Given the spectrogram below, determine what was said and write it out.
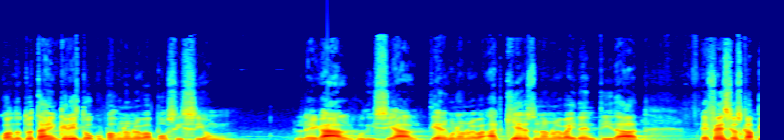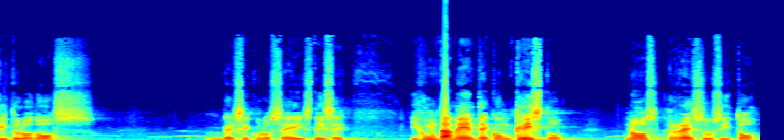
Cuando tú estás en Cristo ocupas una nueva posición legal, judicial, tienes una nueva, adquieres una nueva identidad. Efesios capítulo 2, versículo 6 dice, y juntamente con Cristo nos resucitó.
